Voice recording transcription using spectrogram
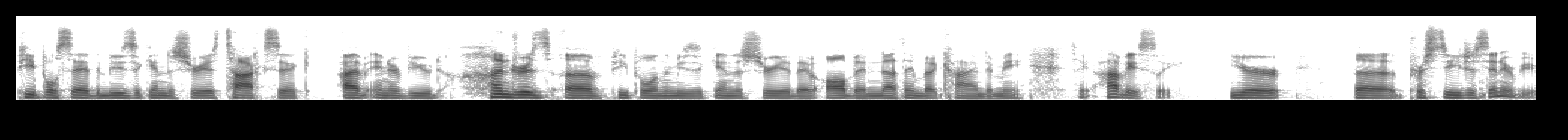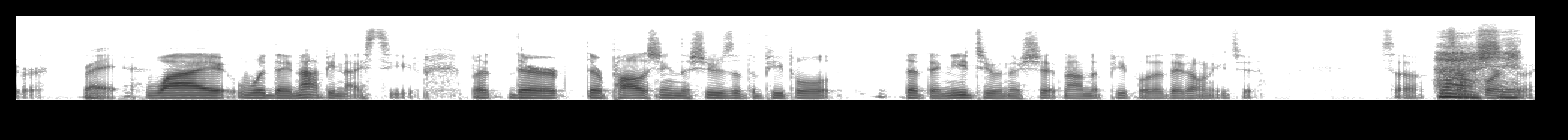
people say the music industry is toxic. I've interviewed hundreds of people in the music industry. And they've all been nothing but kind to me. It's like, obviously, you're a prestigious interviewer. Right. why would they not be nice to you? But they're they're polishing the shoes of the people that they need to, and they're shitting on the people that they don't need to. So it's unfortunate. shit.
